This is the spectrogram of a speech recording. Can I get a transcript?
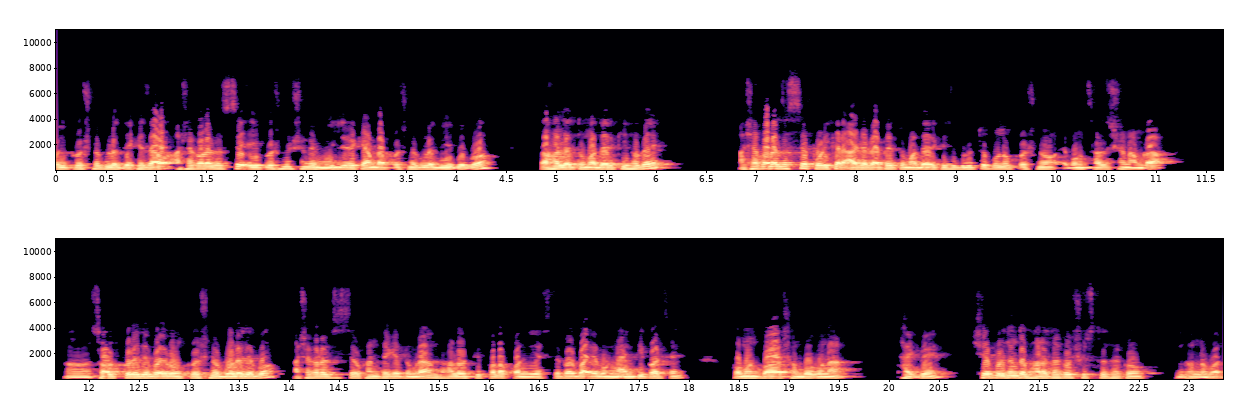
ওই প্রশ্নগুলো দেখে যাও, আশা করা যাচ্ছে এই প্রশ্নের সঙ্গে মিল রেখে আমরা প্রশ্নগুলো দিয়ে দেব। তাহলে তোমাদের কি হবে? আশা করা যাচ্ছে পরীক্ষার আগের রাতে তোমাদের কিছু গুরুত্বপূর্ণ প্রশ্ন এবং সাজেশন আমরা সলভ করে দেব এবং প্রশ্ন বলে দেব। আশা করা যাচ্ছে ওখান থেকে তোমরা ভালো একটি ফলাফল নিয়ে আসতে পারবা এবং নাইনটি পার্সেন্ট কমন পাওয়ার সম্ভাবনা থাকবে। সে পর্যন্ত ভালো থাকো, সুস্থ থাকো। ধন্যবাদ।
